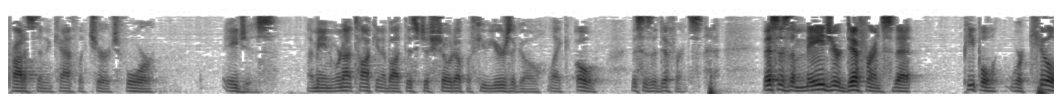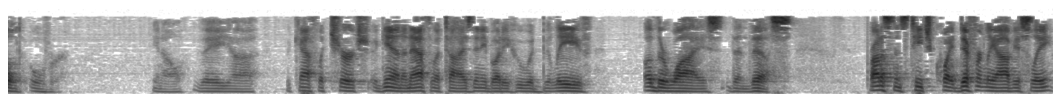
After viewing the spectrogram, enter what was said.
Protestant and Catholic Church, for ages. I mean, we're not talking about this just showed up a few years ago, like, oh, this is a difference. this is a major difference that people were killed over. You know, they, uh, the Catholic Church, again, anathematized anybody who would believe otherwise than this. Protestants teach quite differently, obviously,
